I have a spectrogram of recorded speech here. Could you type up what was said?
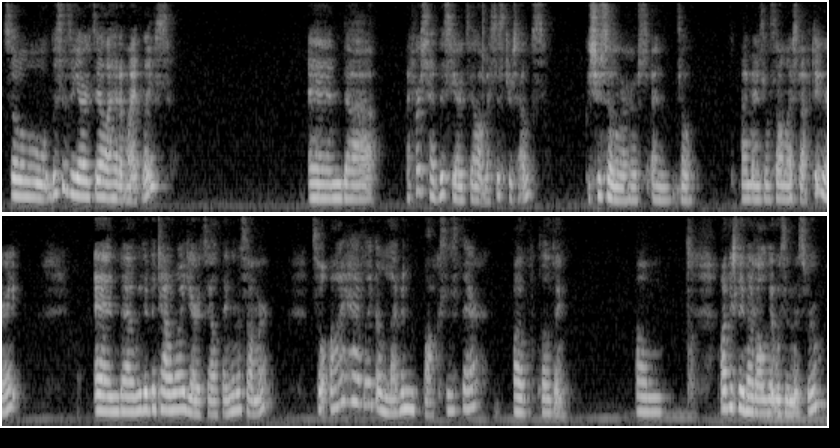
So this is a yard sale I had at my place. And uh, I first had this yard sale at my sister's house because she was selling her house, and so I might as well sell my stuff too, right? And uh, we did the townwide yard sale thing in the summer. So I have like 11 boxes there of clothing. Um, Obviously, not all of it was in this room.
